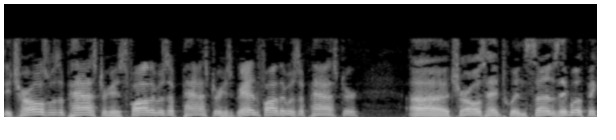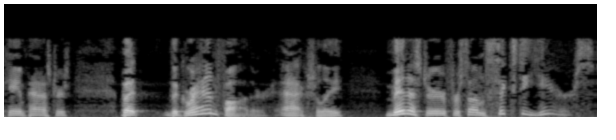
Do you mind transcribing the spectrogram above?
See, Charles was a pastor, his father was a pastor, his grandfather was a pastor. Uh, Charles had twin sons, they both became pastors. But the grandfather, actually, ministered for some 60 years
